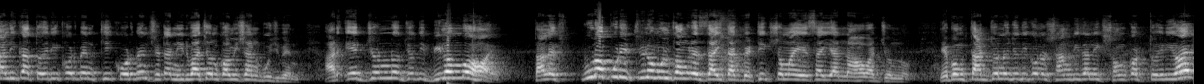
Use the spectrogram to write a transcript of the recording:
তালিকা তৈরি করবেন কি করবেন সেটা নির্বাচন কমিশন বুঝবেন। আর এর জন্য যদি বিলম্ব হয় তাহলে পুরোপুরি তৃণমূল কংগ্রেস দায়ী থাকবে ঠিক সময় এসআইআর না হওয়ার জন্য। এবং তার জন্য যদি কোনো সাংবিধানিক সংকট তৈরি হয়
